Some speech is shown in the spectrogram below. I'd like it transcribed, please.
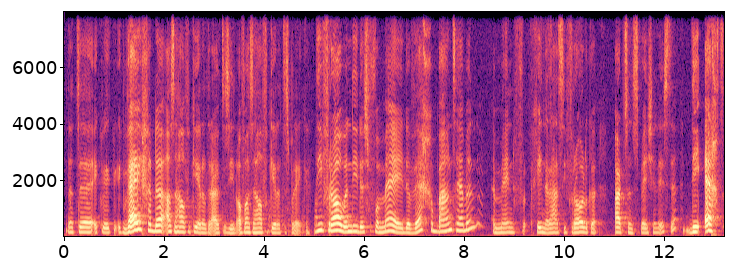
Dat, eh, ik, ik, weigerde als een halve kerel eruit te zien of als een halve kerel te spreken. Die vrouwen die dus voor mij de weg gebaand hebben, en mijn generatie vrouwelijke artsen, specialisten, die echt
